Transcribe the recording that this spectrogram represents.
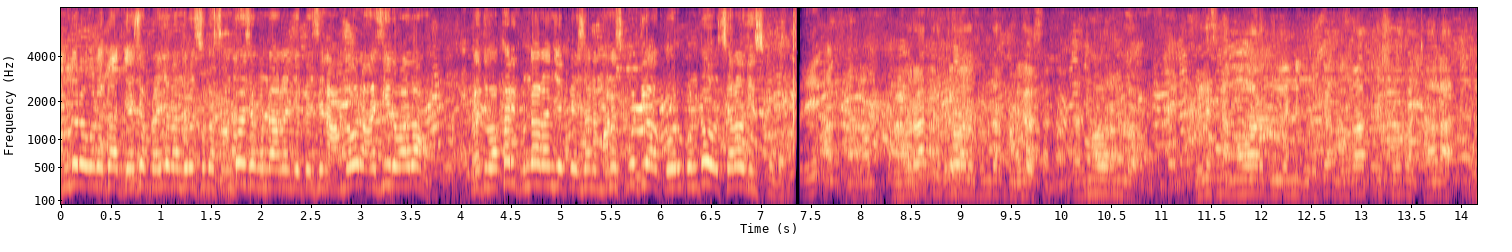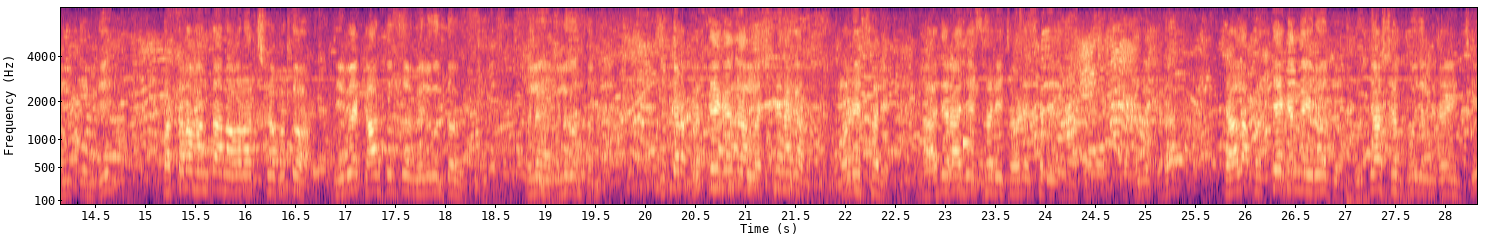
అందరూ కూడా దేశ ప్రజలందరూ సుఖ సంతోషంగా ఉండాలని చెప్పేసి అమ్మవారి ఆశీర్వాదం ప్రతి ఒక్కరికి ఉండాలని చెప్పేసి అని మనస్ఫూర్తిగా కోరుకుంటూ సెలవు తీసుకుంటాం. నవరాత్రి ఉత్సవాల సందర్భంగా ధర్మవరంలో వెలిసిన అమ్మవారి గుళ్ళన్ని కూడా నవరాత్రి శోభ చాలా ఉంటుంది పట్టణమంతా నవరాత్రి శోభతో దివ్యకాంతులతో వెలుగుతో వెలుగు వెలుగుతుంది ఇక్కడ ప్రత్యేకంగా లక్ష్మీనగర్ చౌడేశ్వరి రాజరాజేశ్వరి చౌడేశ్వరి దగ్గర చాలా ప్రత్యేకంగా ఈరోజు దుర్గాష్టమి పూజలు నిర్వహించి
